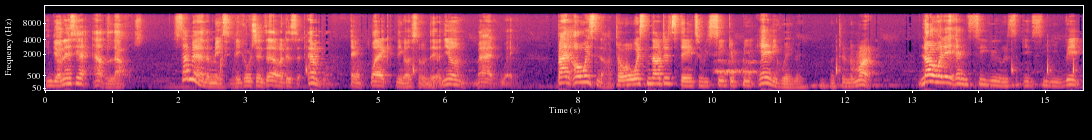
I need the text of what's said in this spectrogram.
Indonesia, and Laos. Some of the mix negotiations out as an emblem and flag negotiation the new mad way. But always not, always not a state to receive me anyway but to the mark. Nobody and see you in see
